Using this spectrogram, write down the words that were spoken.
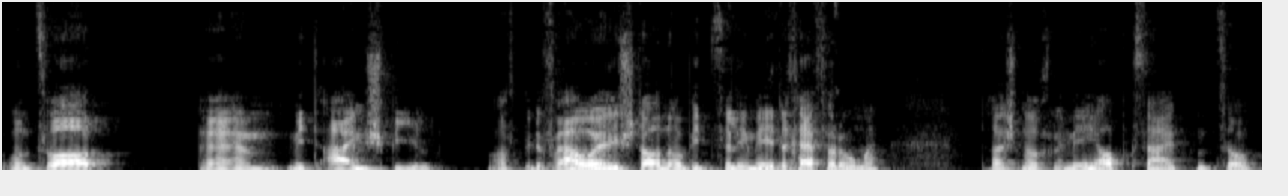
Und zwar ähm, mit einem Spiel. Also bei den Frauen ist da noch ein bisschen mehr der Käfer rum. Da ist noch ein bisschen mehr abgesagt und so.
